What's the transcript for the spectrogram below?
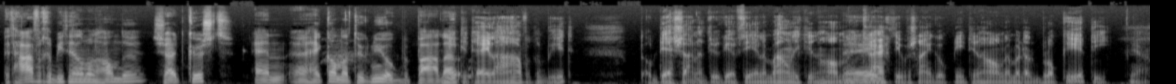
het havengebied helemaal in handen. Zuidkust. En eh, hij kan natuurlijk nu ook bepalen... Niet het hele havengebied. Odessa natuurlijk heeft hij helemaal niet in handen. Nee. Krijgt hij waarschijnlijk ook niet in handen, maar dat blokkeert hij. Ja.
